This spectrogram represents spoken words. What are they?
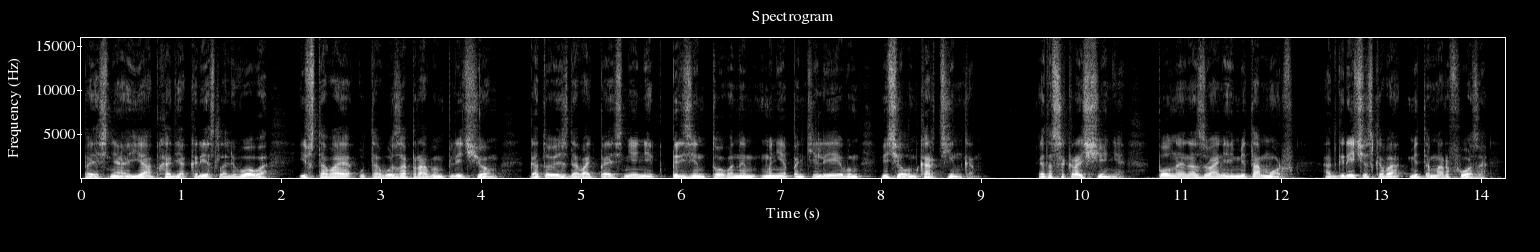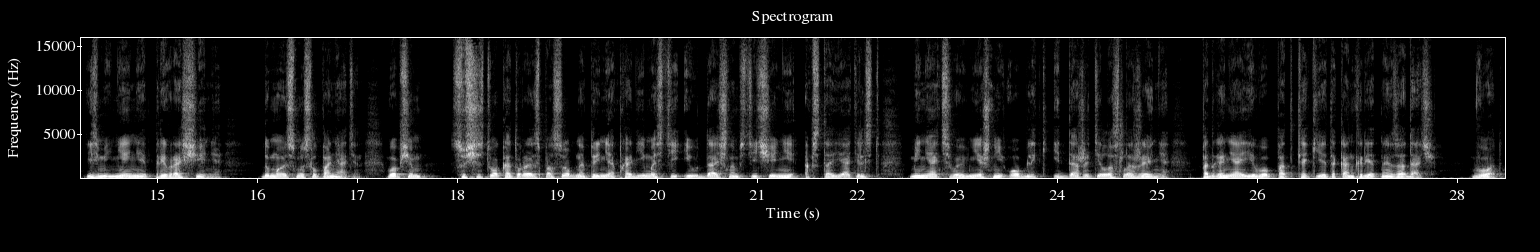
поясняю я, обходя кресло Львова и вставая у того за правым плечом, готовясь давать пояснение к презентованным мне Пантелеевым веселым картинкам. Это сокращение, полное название «метаморф», от греческого «метаморфоза», изменение, превращение. Думаю, смысл понятен. В общем, Существо, которое способно при необходимости и удачном стечении обстоятельств менять свой внешний облик и даже телосложение, подгоняя его под какие-то конкретные задачи. Вот,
